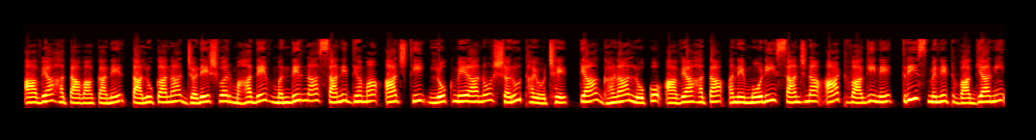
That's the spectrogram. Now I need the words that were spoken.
આવ્યા હતા. વાંકાનેર તાલુકાના જડેશ્વર મહાદેવ મંદિરના સાનિધ્યમાં આજથી લોકમેળાનો શરૂ થયો છે. ત્યાં ઘણા લોકો આવ્યા હતા અને મોડી સાંજના આઠ વાગીને ત્રીસ મિનિટ વાગ્યાની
